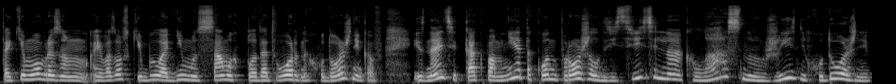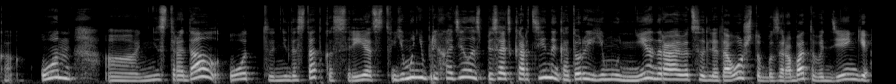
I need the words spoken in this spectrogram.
Таким образом, Айвазовский был одним из самых плодотворных художников. И знаете, как по мне, так он прожил действительно классную жизнь художника он э, не страдал от недостатка средств, ему не приходилось писать картины, которые ему не нравятся для того, чтобы зарабатывать деньги.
